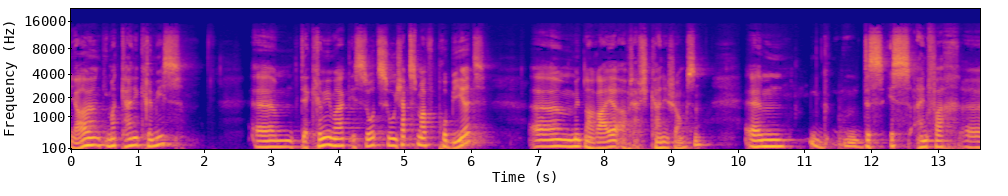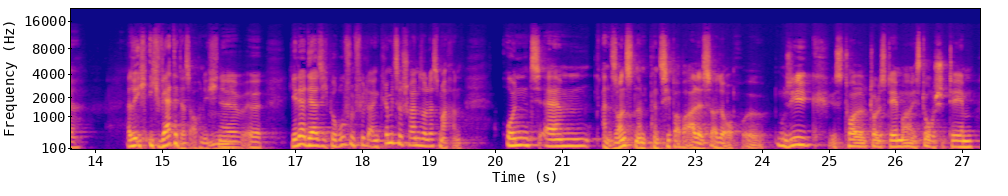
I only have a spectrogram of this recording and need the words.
Ja, ich mag keine Krimis. Ähm, der Krimimarkt ist so zu. Ich habe das mal probiert ähm, mit einer Reihe, aber da habe ich keine Chancen. Ähm, das ist einfach. Äh, also ich, ich werte das auch nicht. Ne? Äh, jeder, der sich berufen fühlt, einen Krimi zu schreiben, soll das machen. Und ähm, ansonsten im Prinzip aber alles. Also auch äh, Musik ist toll, tolles Thema, historische Themen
